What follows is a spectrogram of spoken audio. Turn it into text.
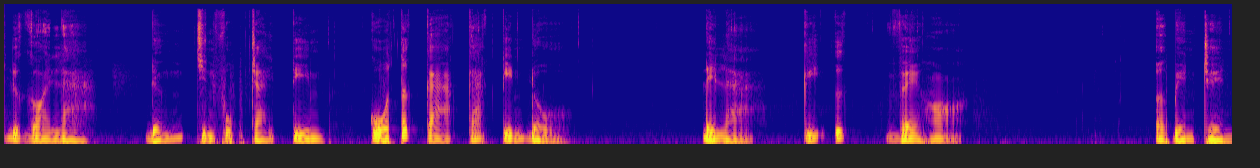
được gọi là đấng chinh phục trái tim của tất cả các tín đồ. Đây là ký ức về họ. Ở bên trên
